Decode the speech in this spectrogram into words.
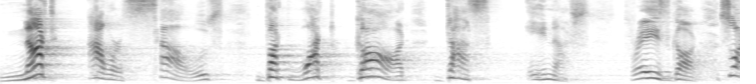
not ourselves, but what God does in us. Praise God. So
